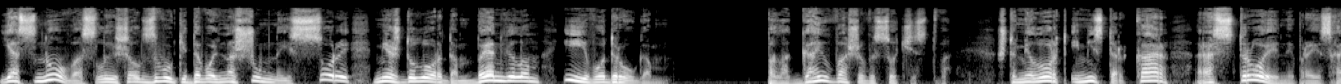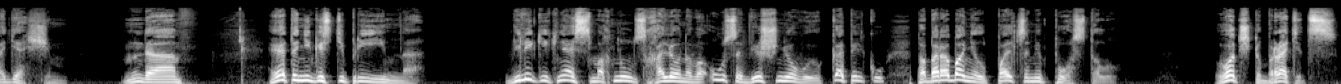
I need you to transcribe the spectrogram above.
я снова слышал звуки довольно шумной ссоры между лордом Бенвиллом и его другом. «Полагаю, ваше высочество, что милорд и мистер Карр расстроены происходящим». «Да, это негостеприимно». Великий князь смахнул с холеного уса вишневую капельку, побарабанил пальцами по столу. — Вот что, братец,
